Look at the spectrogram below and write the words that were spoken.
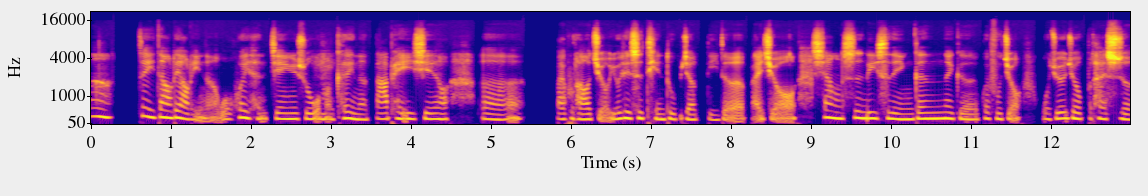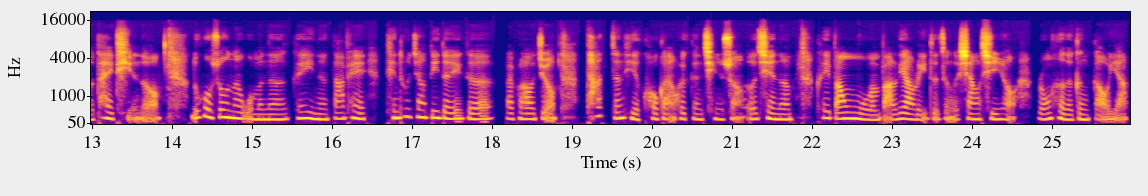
那这一道料理呢，我会很建议说，我们可以呢搭配一些哦，呃。白葡萄酒，尤其是甜度比较低的白酒，像是利斯林跟那个贵腐酒，我觉得就不太适合太甜的哦。如果说呢，我们呢可以呢搭配甜度较低的一个白葡萄酒，它整体的口感会更清爽，而且呢可以帮我们把料理的整个香气哦融合的更高雅。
